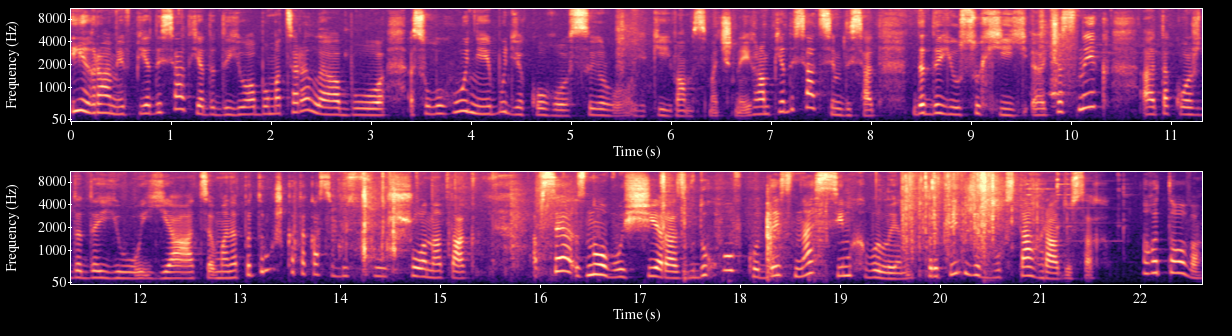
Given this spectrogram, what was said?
І грамів 50 я додаю або моцарели, або сулугуні, будь-якого сиру, який вам смачний. Грам 50-70 додаю сухий е, часник, а також додаю я, це у мене петрушка така собі сушона. так. А все знову ще раз в духовку десь на 7 хвилин при тих же 200 градусах. Готово.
